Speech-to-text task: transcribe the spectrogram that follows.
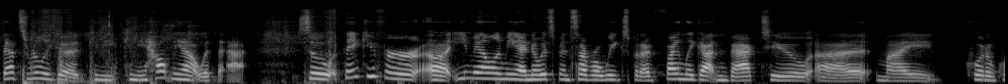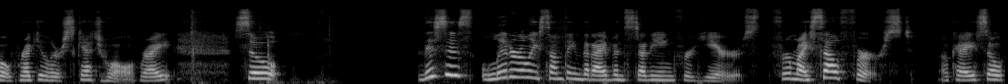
that's really good. Can you can you help me out with that?" So thank you for uh, emailing me. I know it's been several weeks, but I've finally gotten back to uh, my quote unquote regular schedule, right? So this is literally something that I've been studying for years for myself first. Okay, so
